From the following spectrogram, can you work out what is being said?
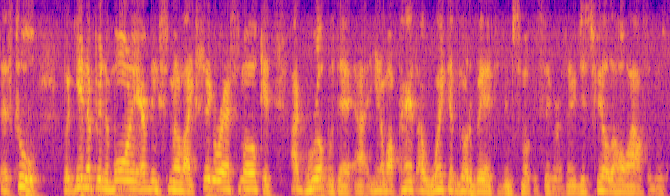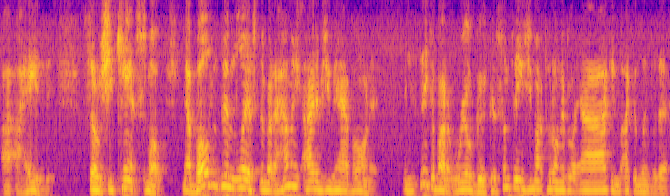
that's cool. But getting up in the morning, everything smell like cigarette smoke, and I grew up with that. I, you know, my parents, I wake up and go to bed to them smoking cigarettes, and it just fill the whole house. It was, I, I hated it. So she can't smoke. Now, both of them list, no matter how many items you have on it, and you think about it real good, because some things you might put on there, like, ah, I can, I can live with that.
